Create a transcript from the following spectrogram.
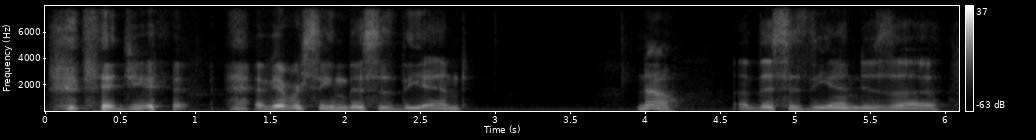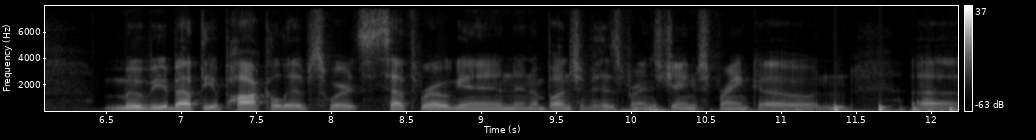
Did you have you ever seen This Is the End? No. Uh, this is the End is a movie about the apocalypse where it's Seth Rogen and a bunch of his friends, James Franco and uh,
